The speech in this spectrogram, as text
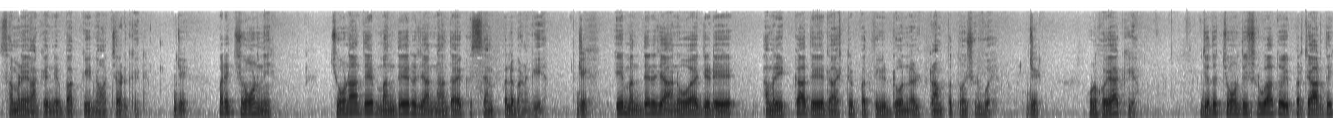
ਸਾਹਮਣੇ ਆ ਕੇ ਨੇ ਬਾਕੀ ਨੌ ਚੜ ਗਏ ਨੇ। ਜੀ। ਪਰ ਇਹ ਚੋਣ ਨਹੀਂ। ਚੋਣਾਂ ਦੇ ਮੰਦੇ ਰੁਝਾਨਾਂ ਦਾ ਇੱਕ ਸੈਂਪਲ ਬਣ ਗਈ ਹੈ। ਜੀ। ਇਹ ਮੰਦੇ ਰੁਝਾਨ ਉਹ ਹੈ ਜਿਹੜੇ ਅਮਰੀਕਾ ਦੇ ਰਾਸ਼ਟਰਪਤੀ ਡੋਨਲਡ ਟਰੰਪ ਤੋਂ ਸ਼ੁਰੂ ਹੋਏ। ਜੀ। ਹੁਣ ਹੋਇਆ ਕੀ ਆ? ਜਦੋਂ ਚੋਣ ਦੀ ਸ਼ੁਰੂਆਤ ਹੋਈ ਪ੍ਰਚਾਰ ਦੀ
